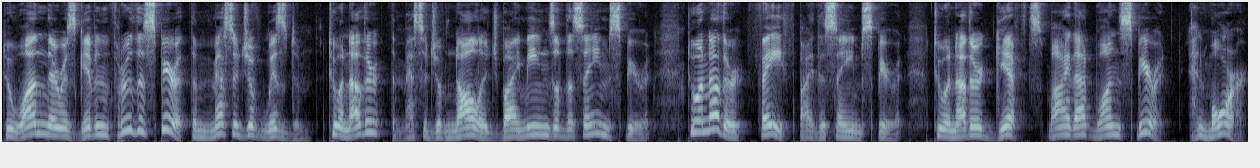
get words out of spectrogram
To one there is given through the Spirit the message of wisdom, to another the message of knowledge by means of the same Spirit, to another faith by the same Spirit, to another gifts by that one Spirit, and more.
